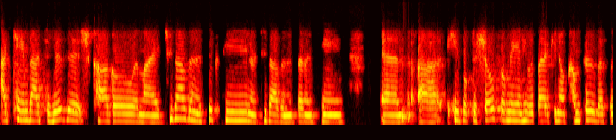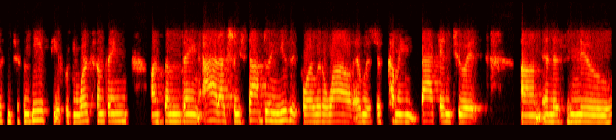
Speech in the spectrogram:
I came back to visit Chicago in like 2016 or 2017, and uh, he booked a show for me and he was like, you know, come through, let's listen to some beats, see if we can work something on something. I had actually stopped doing music for a little while and was just coming back into it um, in this new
